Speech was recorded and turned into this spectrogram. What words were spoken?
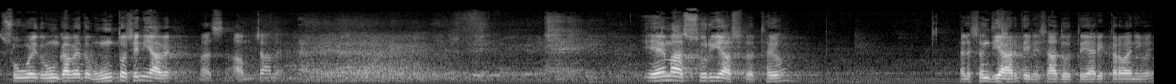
શું હોય તો ઊંઘ આવે તો ઊંઘ તો છે નહીં આવે? બસ, આમ ચાલે. એમાં સૂર્યાસ્ત થયો. એટલે સંધ્યા આરતીની સાધુ તૈયારી કરવાની હોય.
